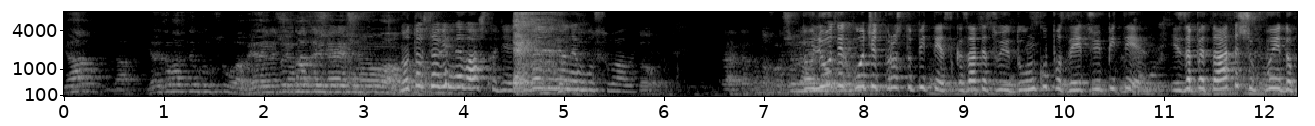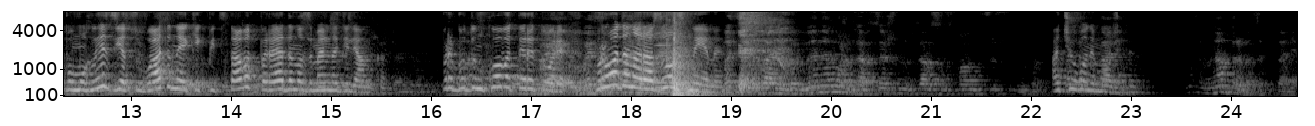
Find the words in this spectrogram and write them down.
Я? Я за вас не голосував. Я Ну, я що- голосував. Ну то все він не ваш тоді, якщо ви за нього не голосували. Добре. То люди хочуть просто піти, сказати свою думку, позицію піти і запитати, щоб ви допомогли з'ясувати, на яких підставах передана земельна ділянка. Прибудинкова територія продана разом з ними. Ми це питання, ми не можемо зараз, це ж ну, зараз з вами всю. А чого не можете? Тому що нам треба це питання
